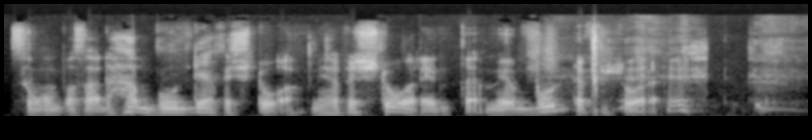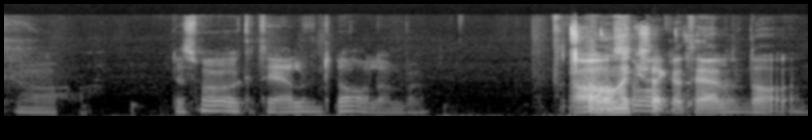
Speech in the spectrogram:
Som man bara så här, det här borde jag förstå, men jag förstår det inte, men jag borde förstå det. Ja. Det är som att åka till Älvdalen bara. Ja, Ja, som exakt. åka till Älvdalen.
